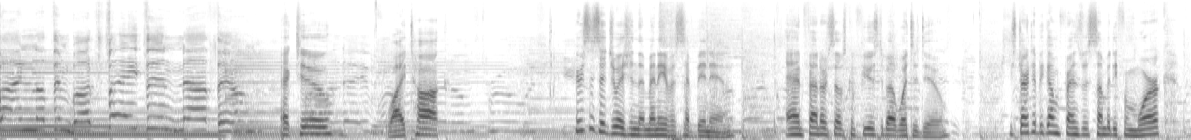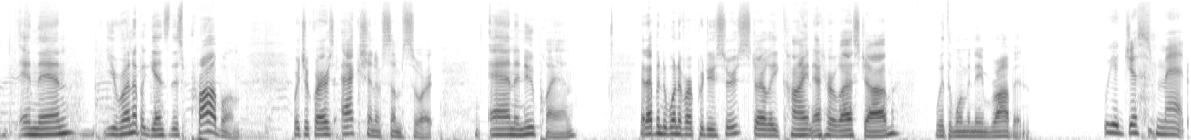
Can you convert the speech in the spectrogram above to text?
find nothing but faith in nothing. Act two, why talk? Here's a situation that many of us have been in and found ourselves confused about what to do. You start to become friends with somebody from work, and then you run up against this problem, which requires action of some sort and a new plan. It happened to one of our producers, Starlee Kine, at her last job with a woman named Robin. We had just met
